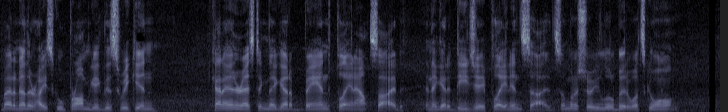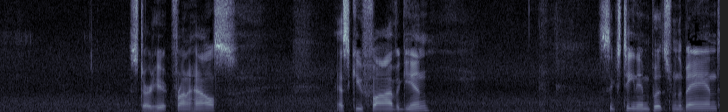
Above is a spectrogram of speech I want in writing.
I'm another high school prom gig this weekend. Kind of interesting. They got a band playing outside and they got a DJ playing inside. So I'm going to show you a little bit of what's going on. Start here at front of house. SQ5 again. 16 inputs from the band.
